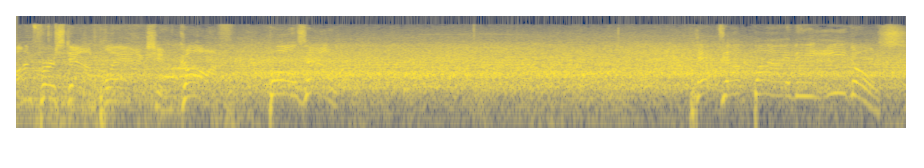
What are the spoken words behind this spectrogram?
On first down, play action. Goff, balls out. Picked up by the Eagles.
